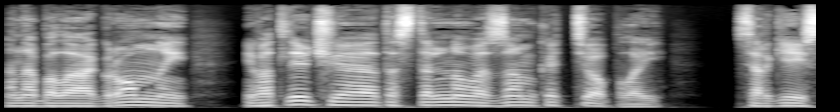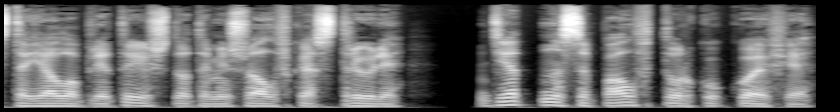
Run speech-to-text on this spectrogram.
Она была огромной и, в отличие от остального замка, теплой. Сергей стоял у плиты и что-то мешал в кастрюле. Дед насыпал в турку кофе.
